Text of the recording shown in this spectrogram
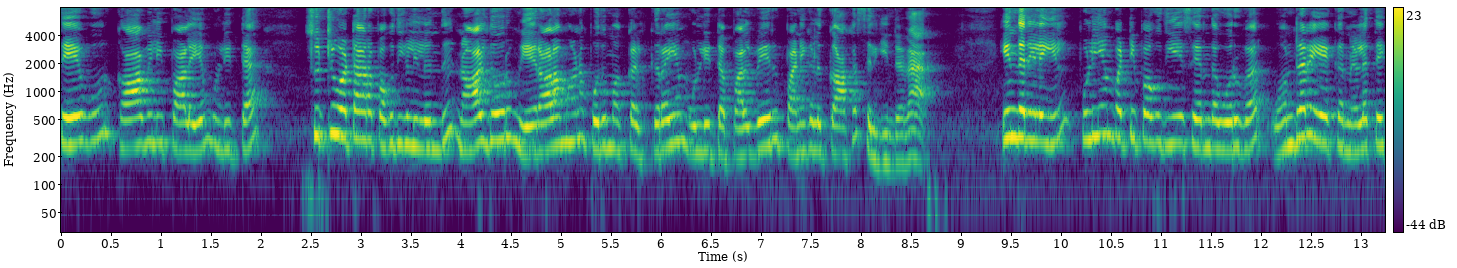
சேவூர் காவிலிப்பாளையம் உள்ளிட்ட சுற்றுவட்டார பகுதிகளிலிருந்து நாள்தோறும் ஏராளமான பொதுமக்கள் கிரயம் உள்ளிட்ட பல்வேறு பணிகளுக்காக செல்கின்றனர். இந்த நிலையில் புளியம்பட்டி பகுதியை சேர்ந்த ஒருவர் ஒன்றரை ஏக்கர் நிலத்தை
